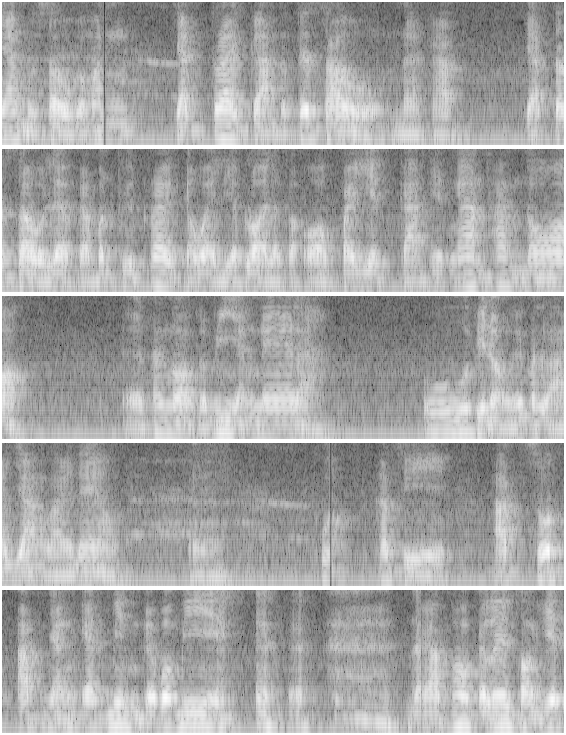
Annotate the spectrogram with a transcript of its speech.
ย่างหมือเสาก็มันจัดรายการตั้งแต่เช้านะครับจัดแต่เช้าแล้วก็บันทึกรายการไว้เรียบร้อยแล้วก็ออกไปเฮ็ดการเฮ็ดงานทั้งนอก เออทั้งนอกแล้วมีหยังแน่ล่ะโอ้ยพี่น้องเอ้ยมันหลายอย่างหลายแนวเออพูดคันสิอัดสด อัดหยังแอดมินก็บ่มีนะครับเฮาก็เลยต้องเฮ็ด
